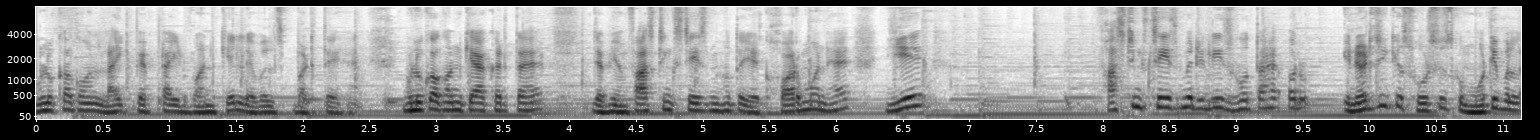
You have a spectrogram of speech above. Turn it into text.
glucagon like peptide one के लेवल्स बढ़ते हैं। ग्लूकागॉन क्या करता है? जब भी हम फास्टिंग स्टेज में होते हैं एक हार्मोन है। ये फास्टिंग स्टेज में रिलीज़ होता है और एनर्जी के सोर्सेज को मोटिबल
